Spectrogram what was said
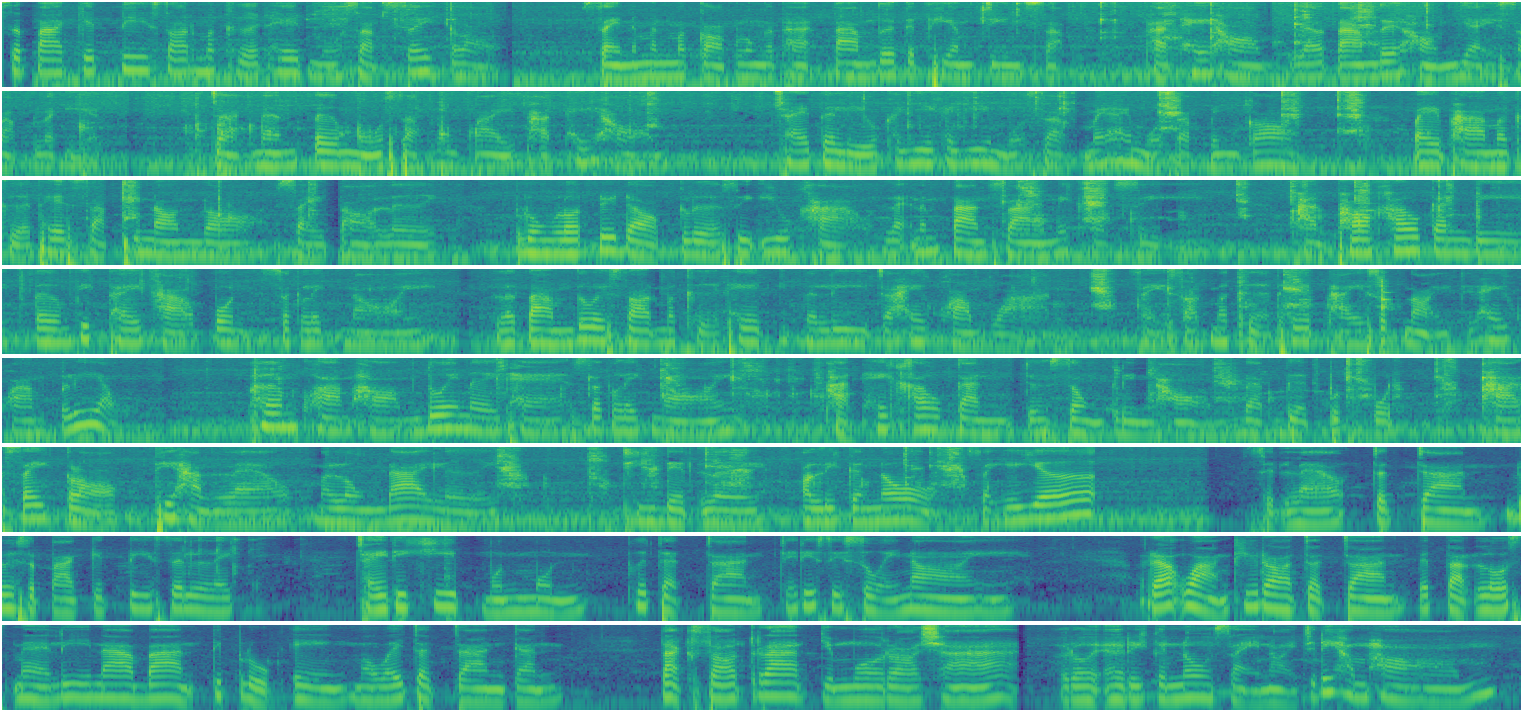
สปาเกตตี้ซอสมะเขือเทศหมูสับไส้กรอก ใส่น้ำมันมะกอกลงกระทะตามด้วยกระเทียมจีนสับ ผัดให้หอมแล้วตามด้วยหอมใหญ่สับละเอียด จากนั้นเติมหมูสับลงไปผัดให้หอม ใช้ตะหลิวขยี้ขยี้หมูสับไม่ให้หมูสับเป็นก้อน ไปพามะเขือเทศสับที่นอนรอใส่ต่อเลย ปรุงรสด้วยดอกเกลือซีอิ๊วขาว และน้ำตาลทรายไม่ขัดสี ผัดพอเข้ากันดี เติมพริกไทยขาวป่นสักเล็กน้อย แล้วตามด้วยซอสมะเขือเทศอิตาลีจะให้ความหวาน ใส่ซอสมะเขือเทศไทยสักหน่อยจะให้ความเปรี้ยว เพิ่มความหอมด้วยเนยแท้สักเล็กน้อย ผัดให้เข้ากันจนส่งกลิ่นหอมแบบเดือดปุดๆพาไส้กรอกที่หั่นแล้วมาลงได้เลย ทีเด็ดเลยออริกาโนใส่เยอะๆ เสร็จแล้วจัดจานด้วยสปาเกตตี้เส้นเล็ก ใช้ที่คีบหมุนๆเพื่อจัดจานจะได้สวยๆหน่อย ระหว่างที่รอจัดจานไปตัดโรสแมรี่หน้าบ้านที่ปลูกเองมาไว้จัดจานกัน ตักซอสราดอย่ามัวรอช้า โรยออริกาโนใส่หน่อยจะได้หอมๆ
